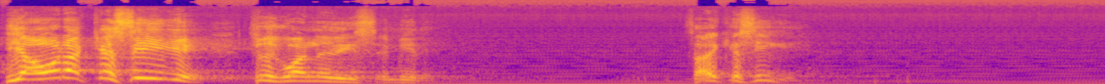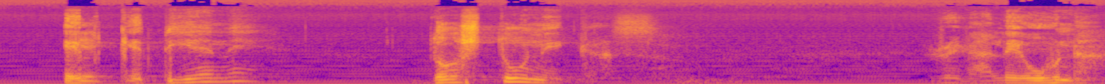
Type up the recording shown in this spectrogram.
y ahora qué sigue. Entonces Juan le dice, mire, ¿sabe qué sigue? El que tiene dos túnicas, regale una.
